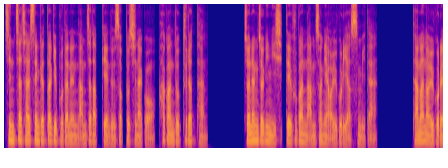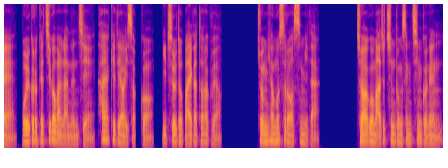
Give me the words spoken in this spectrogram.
진짜 잘생겼다기보다는 남자답게 눈썹도 진하고 하관도 뚜렷한 전형적인 20대 후반 남성의 얼굴이었습니다. 다만 얼굴에 뭘 그렇게 찍어 발랐는지 하얗게 되어 있었고 입술도 빨갛더라고요. 좀 혐오스러웠습니다. 저하고 마주친 동생 친구는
